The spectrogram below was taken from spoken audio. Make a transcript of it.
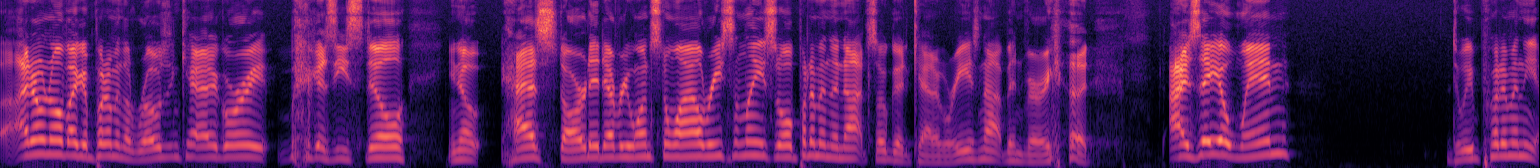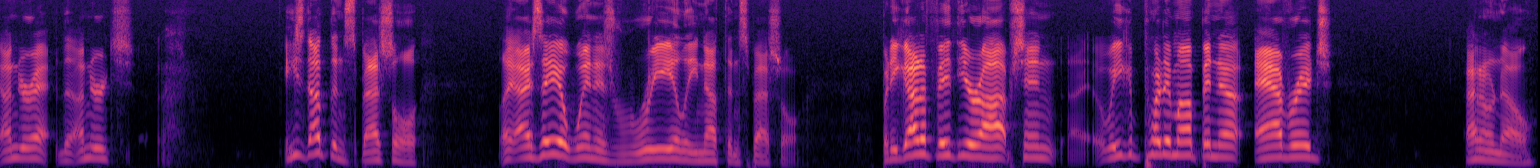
I don't know if I can put him in the Rosen category because he still, you know, has started every once in a while recently. So I'll put him in the not so good category. He's not been very good. Isaiah Wynn, do we put him in the under the under? He's nothing special. Like Isaiah Wynn is really nothing special, but he got a fifth year option. We could put him up in a average. I don't know.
